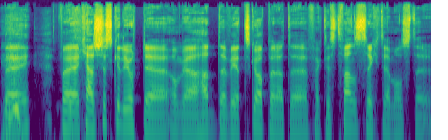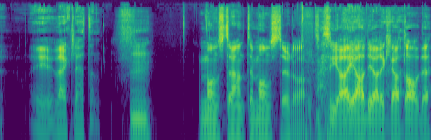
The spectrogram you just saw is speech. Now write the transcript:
Nej. För jag kanske skulle gjort det om jag hade vetskapen att det faktiskt fanns riktiga monster i verkligheten. Mm. Monster Hunter Monster då alltså. Alltså jag, jag hade ju aldrig klarat av det.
